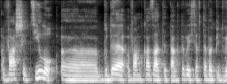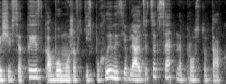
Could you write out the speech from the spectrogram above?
ваше тіло е, буде вам казати, так, дивися, в тебе підвищився тиск, або, може, якісь пухлини з'являються. Це все не просто так.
